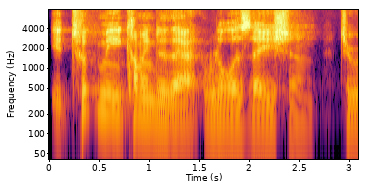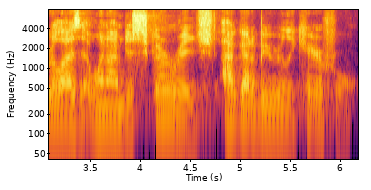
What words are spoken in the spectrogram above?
it took me coming to that realization to realize that when I'm discouraged, I've got to be really careful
